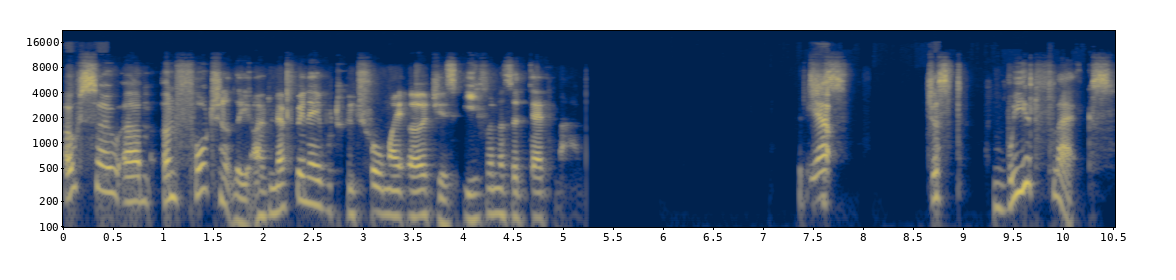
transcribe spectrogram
Also, um, unfortunately, I've never been able to control my urges even as a dead man. It's Yep. Just, just weird flex.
